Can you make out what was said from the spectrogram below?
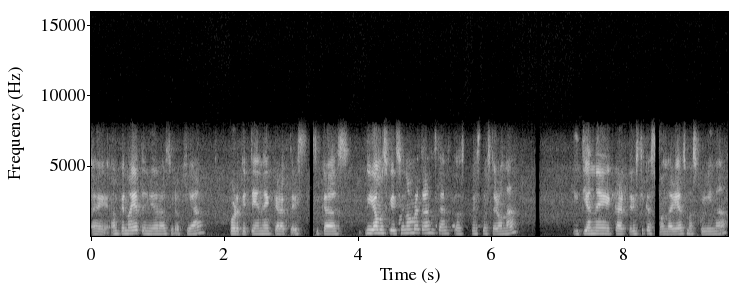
eh, aunque no haya tenido la cirugía, porque tiene características, digamos que si un hombre trans está en testosterona y tiene características secundarias masculinas,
